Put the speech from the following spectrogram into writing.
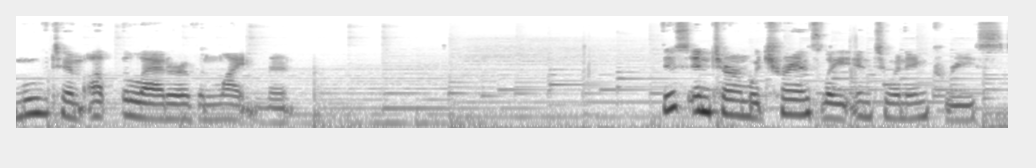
moved him up the ladder of enlightenment. This in turn would translate into an increase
